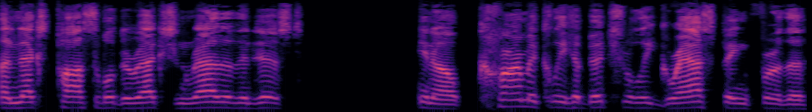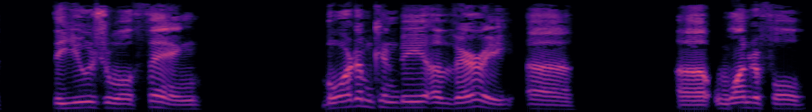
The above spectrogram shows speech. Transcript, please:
a next possible direction rather than just, you know, karmically habitually grasping for the the usual thing. Boredom can be a very uh, uh, wonderful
